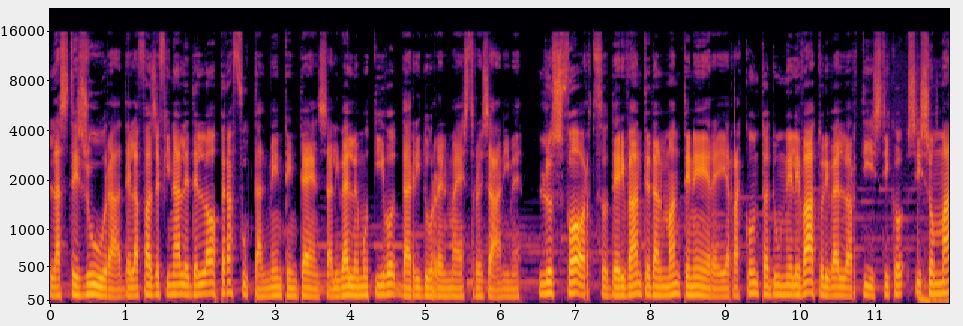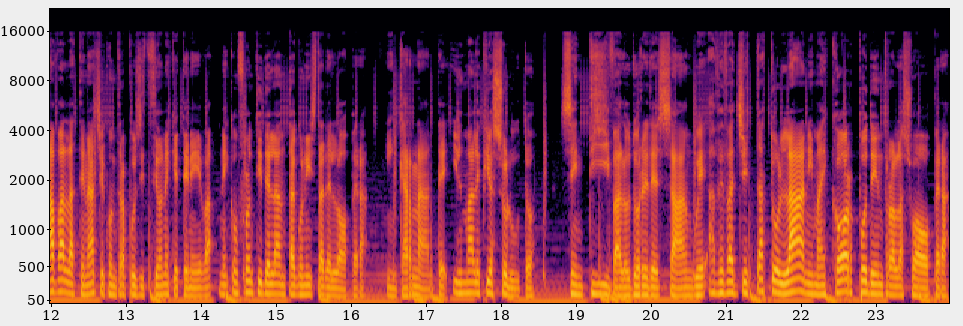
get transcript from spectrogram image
La stesura della fase finale dell'opera fu talmente intensa a livello emotivo da ridurre il maestro esanime. Lo sforzo derivante dal mantenere il racconto ad un elevato livello artistico si sommava alla tenace contrapposizione che teneva nei confronti dell'antagonista dell'opera, incarnante il male più assoluto. Sentiva l'odore del sangue, aveva gettato l'anima e corpo dentro alla sua opera,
